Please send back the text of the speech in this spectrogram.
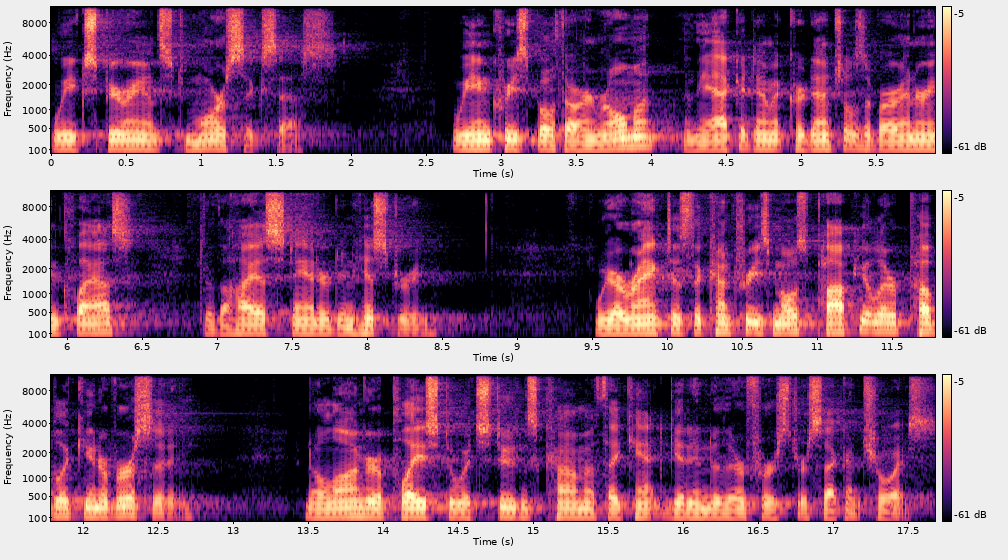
we experienced more success. We increased both our enrollment and the academic credentials of our entering class to the highest standard in history. We are ranked as the country's most popular public university, no longer a place to which students come if they can't get into their first or second choice.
